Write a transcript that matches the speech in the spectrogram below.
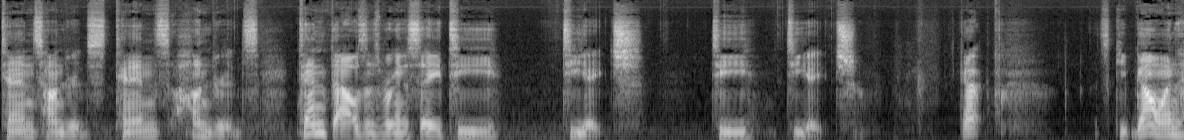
Tens, hundreds, tens, hundreds. Ten thousands, we're going to say T, TH. T, TH. Okay. Let's keep going.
